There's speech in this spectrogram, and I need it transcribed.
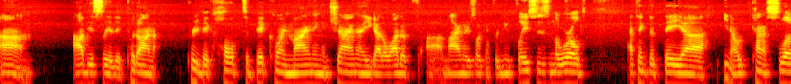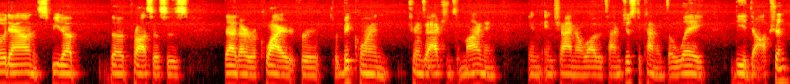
Um, obviously, they put on pretty big halt to Bitcoin mining in China. You got a lot of uh, miners looking for new places in the world. I think that they, uh, you know, kind of slow down and speed up the processes that are required for, for Bitcoin transactions and mining in, in China a lot of the time just to kind of delay the adoption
